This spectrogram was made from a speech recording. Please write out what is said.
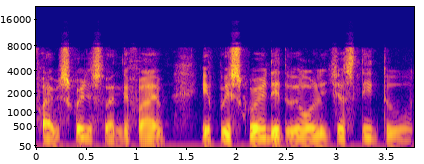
5 squared is 25. If we squared it, we only just need to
